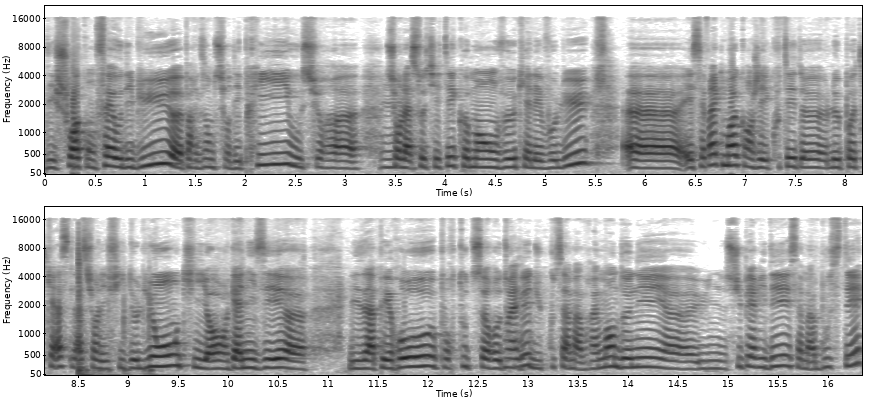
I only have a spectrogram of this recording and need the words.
des, choix qu'on fait au début, par exemple sur des prix ou sur, mm. sur la société, comment on veut qu'elle évolue. et c'est vrai que moi, quand j'ai écouté le podcast là sur les filles de Lyon qui ont organisé les apéros pour toutes se retrouver. Du coup, ça m'a vraiment donné euh, une super idée, ça m'a boosté.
